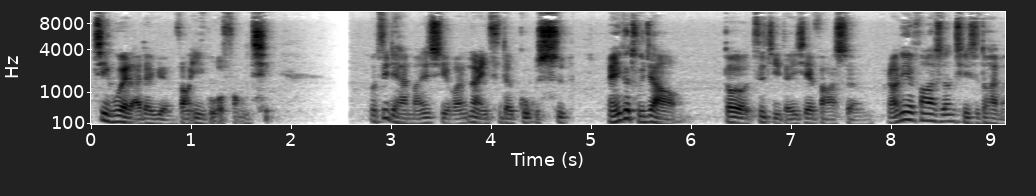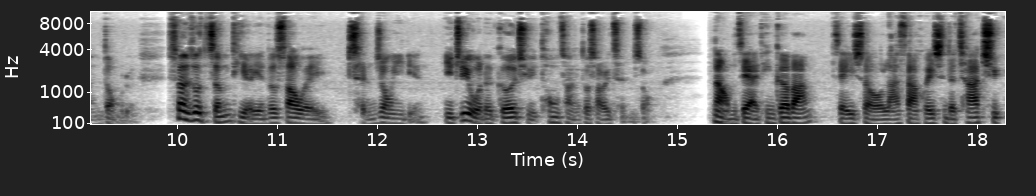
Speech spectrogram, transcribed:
近未来的远方异国风情。我自己还蛮喜欢那一次的故事，每一个主角。都有自己的一些发声，然后那些发声其实都还蛮动人。虽然说整体而言都稍微沉重一点，以至于我的歌曲通常也都稍微沉重。那我们接下来听歌吧，这一首拉萨灰石的插曲。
